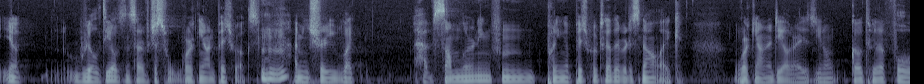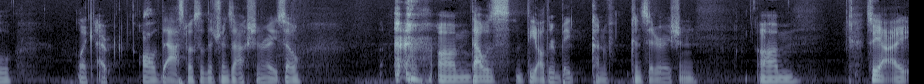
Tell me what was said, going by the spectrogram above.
you know real deals instead of just working on pitch books. I mean, sure you like have some learning from putting a pitch book together, but it's not like working on a deal, right? You don't go through the full like all of the aspects of the transaction, right? So um, that was the other big kind of consideration. Um, so yeah, I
